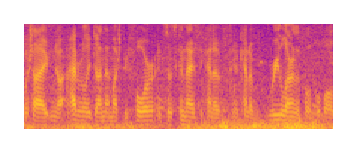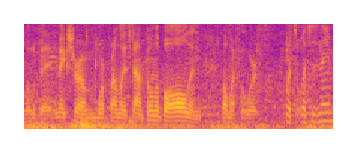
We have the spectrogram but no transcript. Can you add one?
which I you know I haven't really done that much before, and so it's kind of nice to kind of you know, kind of relearn the football a little bit and make sure I'm more firmly down throwing the ball and all my footwork. What's what's his name?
